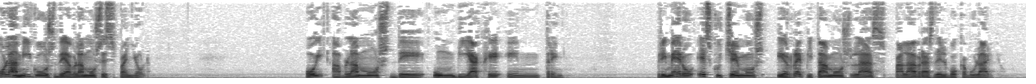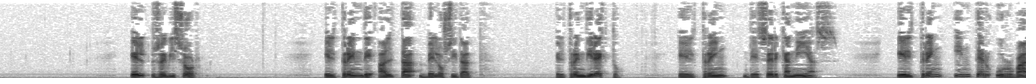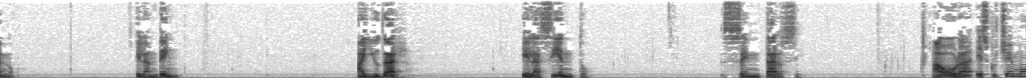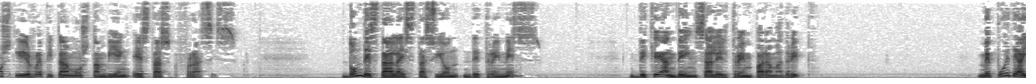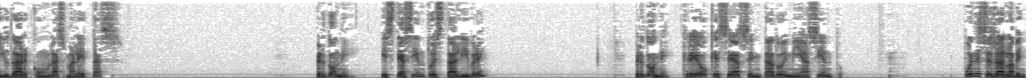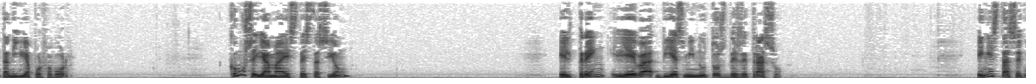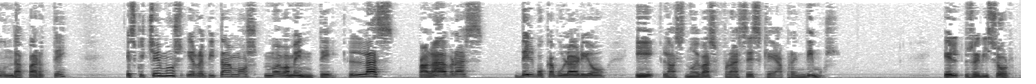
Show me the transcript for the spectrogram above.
Hola amigos de Hablamos Español. Hoy hablamos de un viaje en tren. Primero escuchemos y repitamos las palabras del vocabulario. El revisor. El tren de alta velocidad. El tren directo. El tren de cercanías. El tren interurbano. El andén. Ayudar. El asiento sentarse. Ahora escuchemos y repitamos también estas frases. ¿Dónde está la estación de trenes? ¿De qué andén sale el tren para Madrid? ¿Me puede ayudar con las maletas? Perdone, ¿este asiento está libre? Perdone, creo que se ha sentado en mi asiento. ¿Puede cerrar la ventanilla, por favor? ¿Cómo se llama esta estación? El tren lleva diez minutos de retraso. En esta segunda parte, escuchemos y repitamos nuevamente las palabras del vocabulario y las nuevas frases que aprendimos. El revisor.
